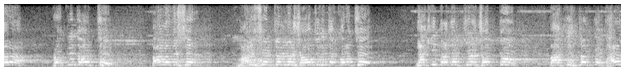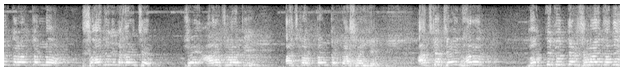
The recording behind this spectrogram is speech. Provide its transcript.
তারা প্রকৃত অর্থে বাংলাদেশের মানুষের জন্য সহযোগিতা করেছে, নাকি তাদের চিরশত্রু পাকিস্তানকে ঘায়ল করার জন্য সহযোগিতা করেছে? সেই আলোচনাটি আজকে অত্যন্ত প্রাসঙ্গিক। আজকে যেই ভারত মুক্তিযুদ্ধের সময় যদি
